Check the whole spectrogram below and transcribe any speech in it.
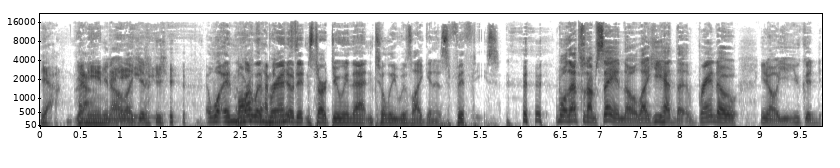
Yeah, Yeah, I mean, You know, like you, well, and And Marlon luckily- I mean, Brando his- didn't start doing that until he was like in his fifties. Well, that's what I'm saying though. Like he had the Brando, you know, you, you could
